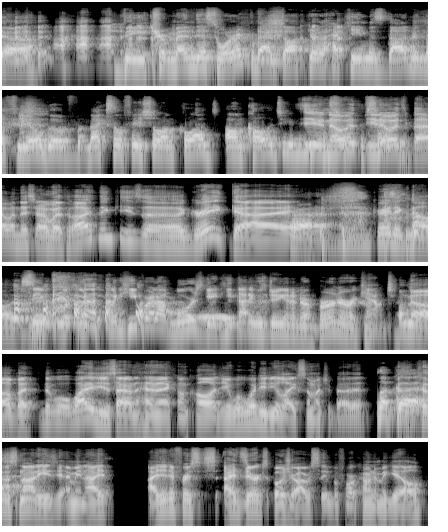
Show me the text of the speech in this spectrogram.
uh, the tremendous work that Dr. Hakim has done in the field of maxillofacial oncology. oncology and you know it. You know it's bad when they start with, well, "I think he's a great guy." Uh, great acknowledgement. See, when, when, he brought up Moore's Gate, he thought he was doing it on a burner account. No, but why did you decide on head and neck oncology? What, what did you like so much about it? Look, because uh, it's not easy. I mean, I I did it for I had zero exposure obviously before coming to McGill.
